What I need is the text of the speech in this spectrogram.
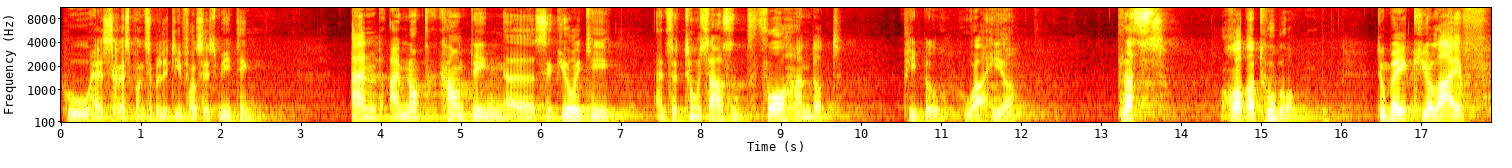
who has the responsibility for this meeting. And I'm not counting uh, security and the 2,400 people who are here, plus Robert Huber, to make your life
